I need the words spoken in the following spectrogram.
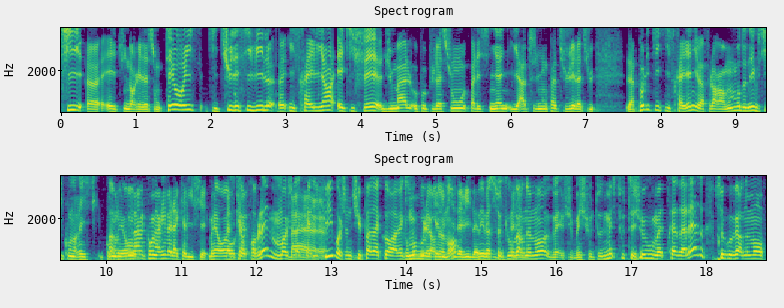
qui euh, est une organisation terroriste, qui tue des civils euh, israéliens et qui fait du mal aux populations palestiniennes. Il n'y a absolument pas de sujet là-dessus. La politique israélienne, il va falloir à un moment donné aussi qu'on ah, arrive à la qualifier. Mais on, aucun problème, moi je la bah, qualifie, moi je ne suis pas d'accord avec comment ce vous gouvernement. David, mais ce gouvernement, je, je, je, tout, tout, je vais vous mettre très à l'aise, ce gouvernement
